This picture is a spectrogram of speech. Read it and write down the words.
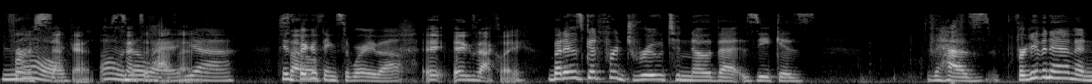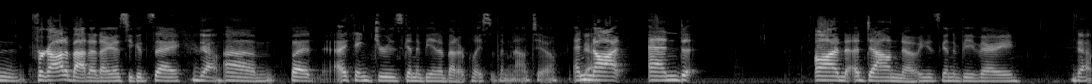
for a second Oh since no it way! happened. Yeah, he has So- bigger things to worry about. E- exactly. But it was good for Drew to know that Zeke is has forgiven him and forgot about it. I guess you could say. Yeah. Um, but I think Drew's going to be in a better place with him now too, and Yeah. not end on a down note. He's going to be very. Yeah.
